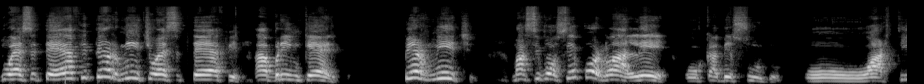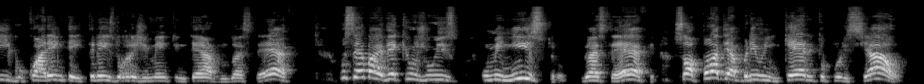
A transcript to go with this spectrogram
do STF permite o STF abrir inquérito. Permite. Mas se você for lá ler o cabeçudo o artigo 43 do regimento interno do STF, você vai ver que um juiz, o ministro do STF, só pode abrir o um inquérito policial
